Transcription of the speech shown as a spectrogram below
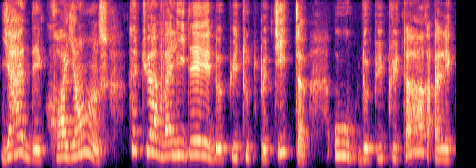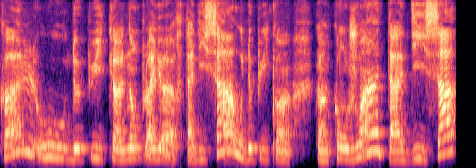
il y a des croyances que tu as validées depuis toute petite ou depuis plus tard à l'école ou depuis qu'un employeur t'a dit ça ou depuis qu'un qu'un conjoint t'a dit ça,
